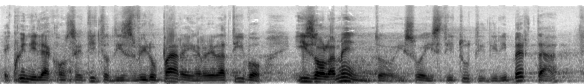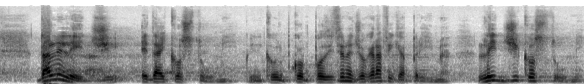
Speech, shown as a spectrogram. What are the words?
e quindi le ha consentito di sviluppare in relativo isolamento i suoi istituti di libertà, dalle leggi e dai costumi, quindi composizione geografica prima, leggi, costumi.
